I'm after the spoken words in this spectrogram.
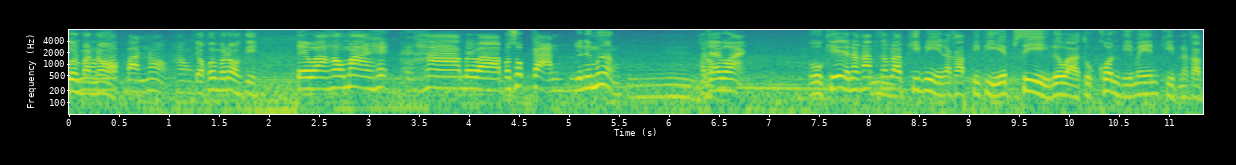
คนบ้านนอกยมรับบ้านนอกเฮาเจ้าคนบ้านนอกติ แต่ว่าเฮามาเฮ็ดหาแบบว่าประสบการณ์อยู่ในเมือง เข้าใจบ่ไอ้โอเคนะครับสำหรับคลิปนี้นะครับ PPFC หรือว่าทุกคนที่ไม่เห็นคลิปนะครับ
